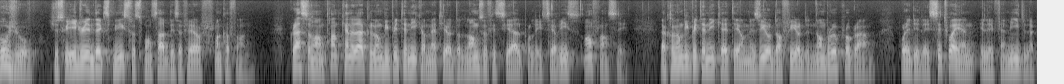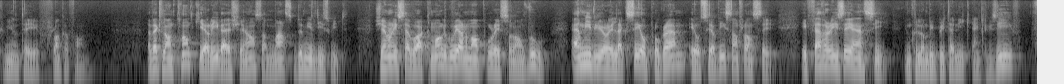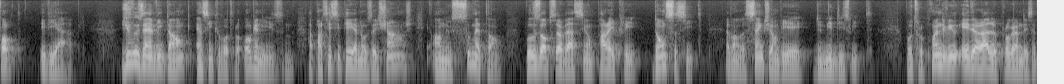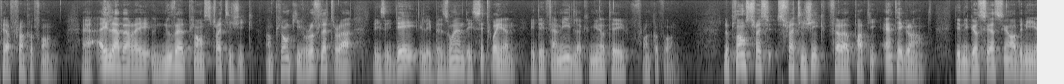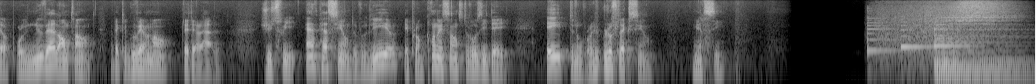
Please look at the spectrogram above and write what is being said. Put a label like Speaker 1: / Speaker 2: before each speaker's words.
Speaker 1: Bonjour, je suis Adrian Dix, ministre responsable des Affaires francophones. Grâce à l'entente Canada-Colombie-Britannique en matière de langues officielles pour les services en français, la Colombie-Britannique a été en mesure d'offrir de nombreux programmes pour aider les citoyennes et les familles de la communauté francophone. Avec l'entente qui arrive à échéance en mars 2018, j'aimerais savoir comment le gouvernement pourrait, selon vous, améliorer l'accès aux programmes et aux services en français et favoriser ainsi une Colombie-Britannique inclusive, forte et viable. Je vous invite donc, ainsi que votre organisme, à participer à nos échanges en nous soumettant vos observations par écrit dans ce site avant le 5 janvier 2018. Votre point de vue aidera le programme des affaires francophones à élaborer un nouvel plan stratégique, un plan qui reflètera les idées et les besoins des citoyennes et des familles de la communauté francophone. Le plan stratégique fera partie intégrante des négociations à venir pour une nouvelle entente avec le gouvernement fédéral. Je suis impatient de vous lire et prendre connaissance de vos idées et de nos réflexions. Merci.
